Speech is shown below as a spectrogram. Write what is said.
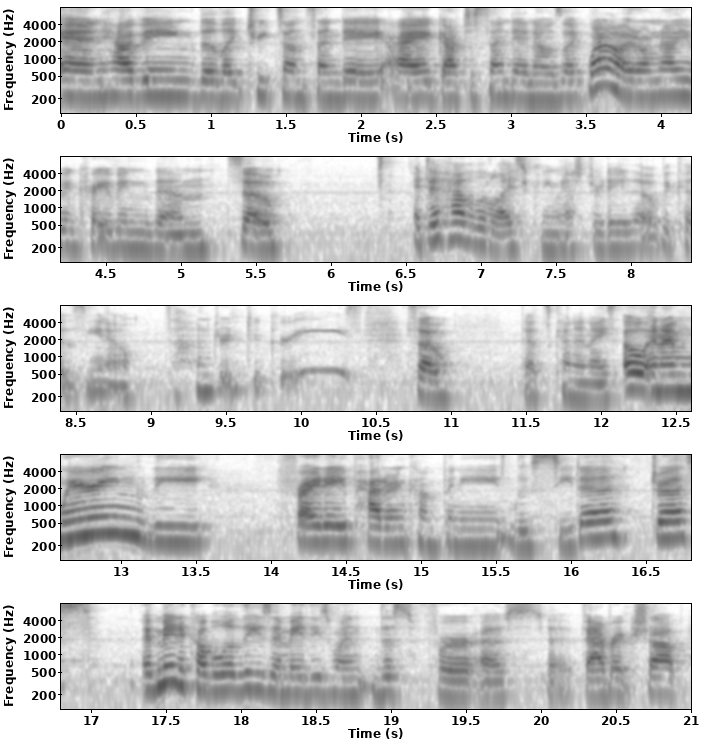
And having the like treats on sunday i got to sunday and i was like wow i'm not even craving them. So i did have a little ice cream yesterday though because you know it's 100 degrees. So that's kind of nice. Oh and i'm wearing the friday pattern company lucida dress. I've made a couple of these. I made these one this for a, a fabric shop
